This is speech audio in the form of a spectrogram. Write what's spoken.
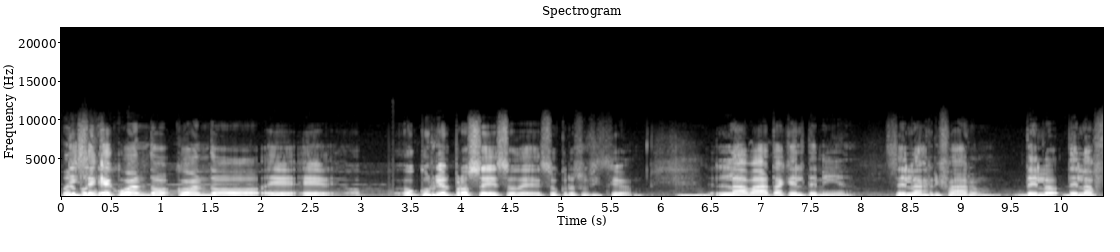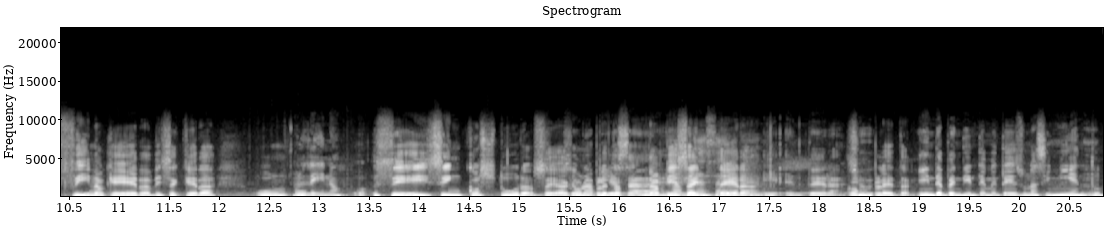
Bueno, Dicen que cuando, cuando eh, eh, ocurrió el proceso de su crucifixión, la bata que él tenía, se la rifaron de lo, de lo fino que era. Dice que era un... un- Lino. sí, sin costura, o sea, O sea, una completa- pieza- una Una pieza pieza entera, Y entera. completa. Independientemente de su nacimiento,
